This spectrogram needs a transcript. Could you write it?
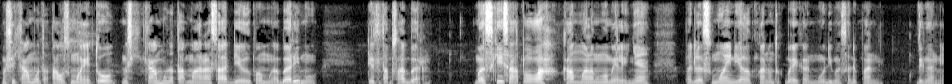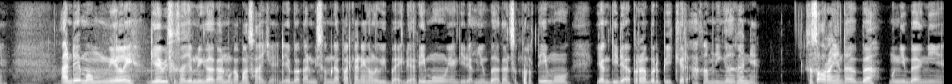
Meski kamu tak tahu semua itu, meski kamu tetap marah saat dia lupa mengabarimu, dia tetap sabar. Meski saat lelah kamu malah mengomelinya, padahal semua yang dia lakukan untuk kebaikanmu di masa depan dengannya. Anda mau memilih, dia bisa saja meninggalkanmu kapan saja. Dia bahkan bisa mendapatkan yang lebih baik darimu, yang tidak menyebalkan sepertimu, yang tidak pernah berpikir akan meninggalkannya. Seseorang yang tabah mengimbanginya.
